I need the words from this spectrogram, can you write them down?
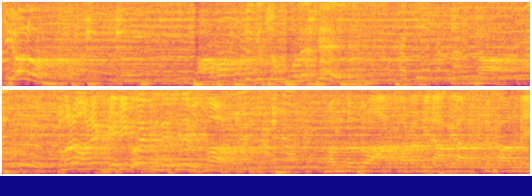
কি হলো? বাবা তোকে কিছু বলেছে? না। মানে অনেক দেরি করে ফেলেছিলে বিপ্লব। অন্তত আর কটা দিন আগে আসতে পারলে।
